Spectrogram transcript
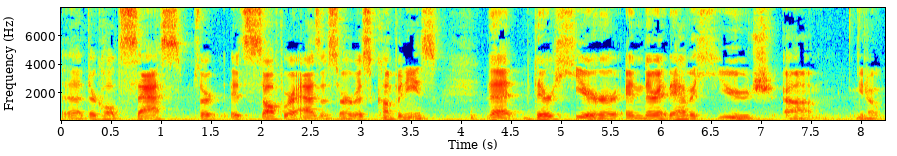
Uh, they're called SaaS. It's software as a service companies that they're here and they they have a huge, um, you know,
